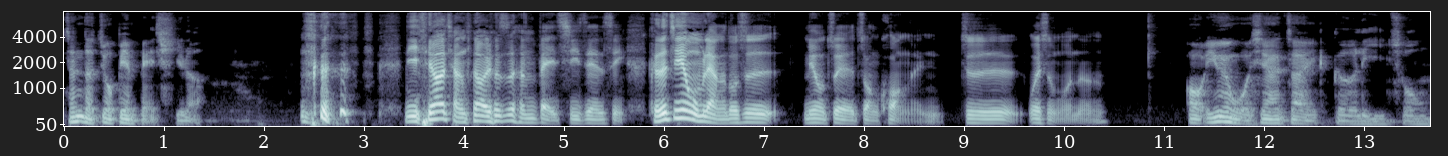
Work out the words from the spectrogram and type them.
真的就变北齐了。你一定要强调就是很北齐这件事情。可是今天我们两个都是没有醉的状况哎，就是为什么呢？哦，因为我现在在隔离中。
